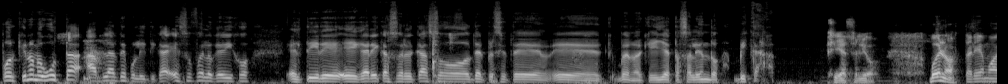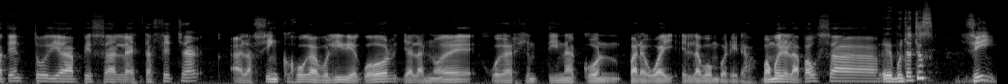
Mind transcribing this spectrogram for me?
porque no me gusta hablar de política. Eso fue lo que dijo el Tigre eh, Gareca sobre el caso del presidente, eh, bueno, que ya está saliendo Vizcarra. Sí, ya salió. Bueno, estaríamos atentos. Día empieza la, esta fecha. A las 5 juega Bolivia-Ecuador y a las 9 juega Argentina con Paraguay en la bombonera. Vamos a ir a la pausa. Eh, muchachos. Sí.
